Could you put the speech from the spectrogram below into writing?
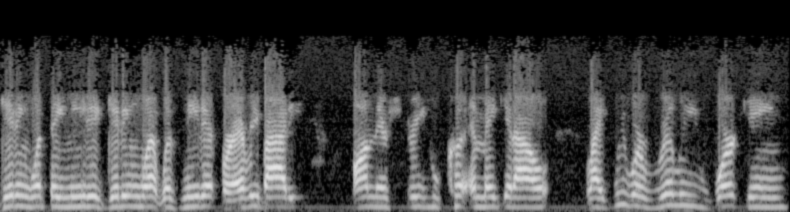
getting what they needed, getting what was needed for everybody on their street who couldn't make it out. Like we were really working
